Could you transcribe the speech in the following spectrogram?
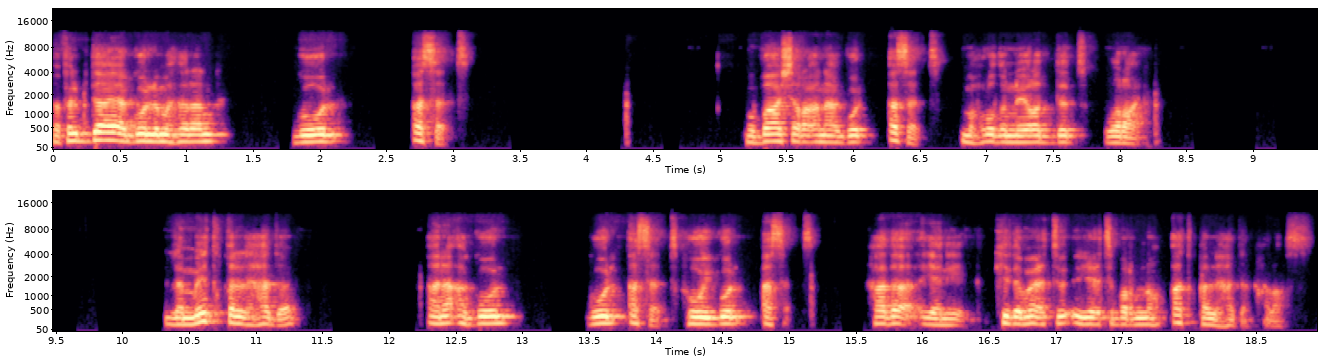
ففي البداية أقول له مثلا قول أسد. مباشرة أنا أقول أسد المفروض إنه يردد وراي. لما يتقن الهدف أنا أقول قول أسد هو يقول أسد. هذا يعني كذا يعتبر إنه اتقن الهدف خلاص.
